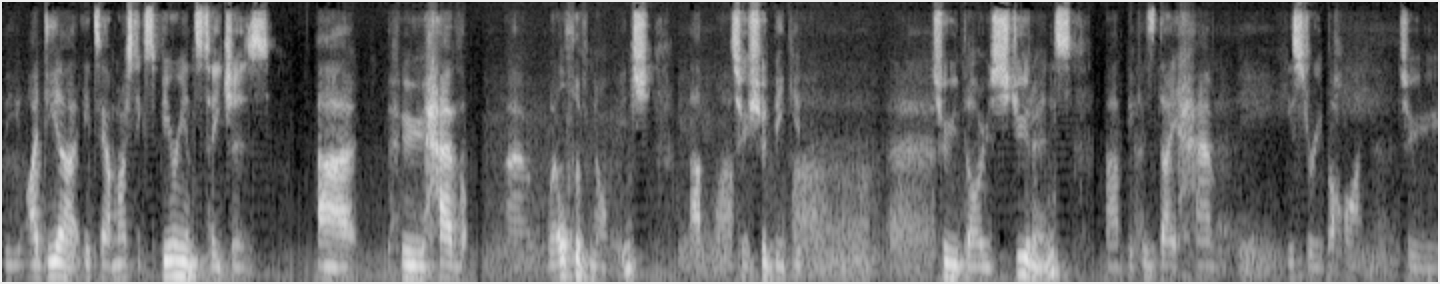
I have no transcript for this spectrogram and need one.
the idea it's our most experienced teachers uh, who have a wealth of knowledge who should be given to those students uh, because they have the history behind them to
